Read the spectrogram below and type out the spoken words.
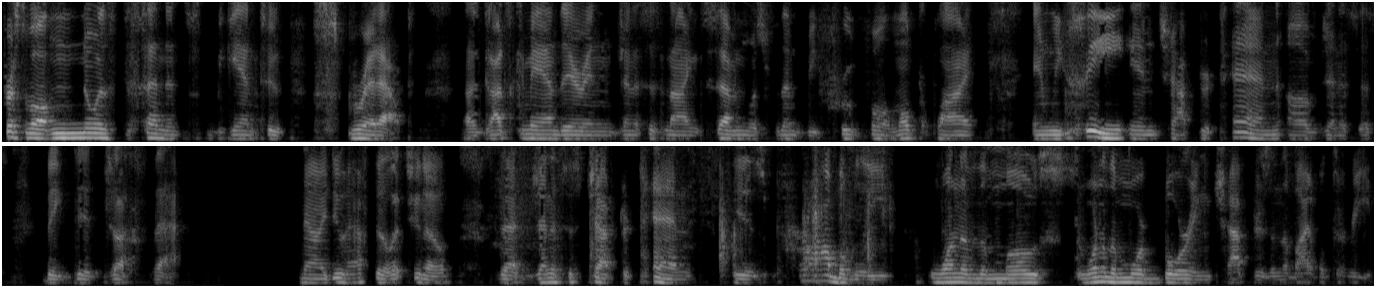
First of all, Noah's descendants began to spread out. Uh, God's command there in Genesis 9 7 was for them to be fruitful and multiply. And we see in chapter 10 of Genesis, they did just that. Now, I do have to let you know that Genesis chapter 10 is probably one of the most one of the more boring chapters in the Bible to read.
